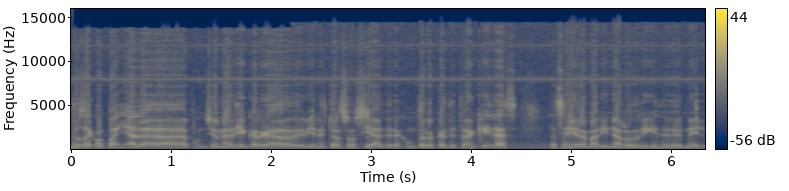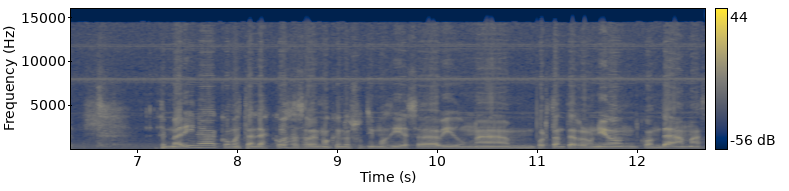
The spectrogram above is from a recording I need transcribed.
Nos acompaña la funcionaria encargada de Bienestar Social de la Junta Local de Tranqueras, la señora Marina Rodríguez de Demelo. Eh, Marina, ¿cómo están las cosas? Sabemos que en los últimos días ha habido una importante reunión con damas,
